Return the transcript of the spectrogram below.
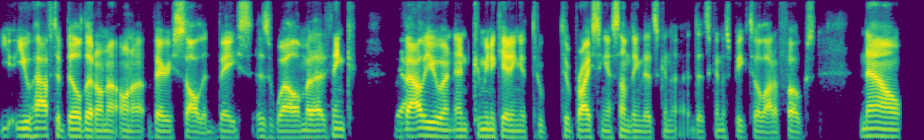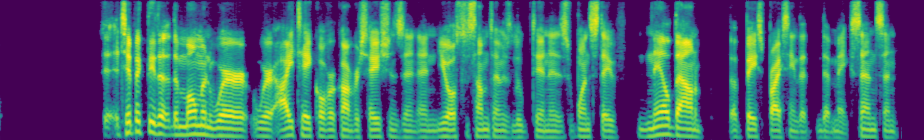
you, have to build it on a on a very solid base as well. But I think yeah. value and, and communicating it through through pricing is something that's gonna that's gonna speak to a lot of folks. Now, uh, typically the, the moment where where I take over conversations and, and you also sometimes looped in is once they've nailed down a base pricing that that makes sense. And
